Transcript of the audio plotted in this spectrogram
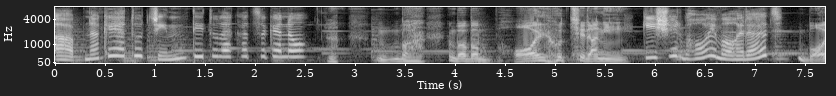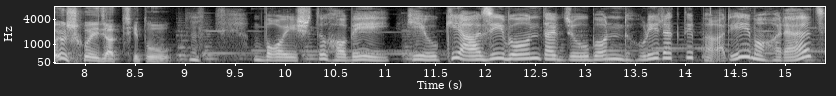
আপনাকে এত চিন্তিত দেখাচ্ছে কেন? বাবা ভয় হচ্ছে রানী। কিসের ভয় মহারাজ? বয়স হয়ে যাচ্ছে তো। বয়স তো হবেই। কেউ কি আজীবন তার যৌবন ধরে রাখতে পারে মহারাজ?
